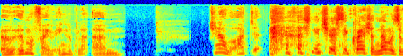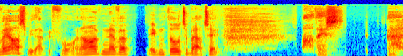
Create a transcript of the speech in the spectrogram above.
Who, who's my favourite England player? Um, do you know what? That's an interesting question. No one's ever asked me that before, and I've never even thought about it. Oh, there's uh,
